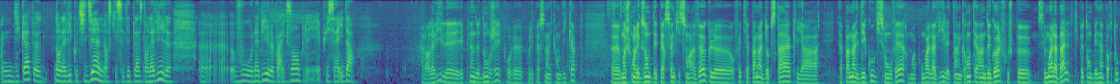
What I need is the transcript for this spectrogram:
handicap euh, dans la vie quotidienne lorsqu'ils se déplacent dans la ville euh, Vous, Nabil, par exemple, et, puis Saïda? Alors la ville, elle est pleine de dangers pour, le, pour les personnes avec handicap. moi, je prends l'exemple des personnes qui sont aveugles. Au fait, il y a pas mal d'obstacles, il y a, y a pas mal d'égouts qui sont ouverts. Moi, pour moi, la ville est un grand terrain de golf où je peux, c'est moi la balle qui peut tomber n'importe où.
